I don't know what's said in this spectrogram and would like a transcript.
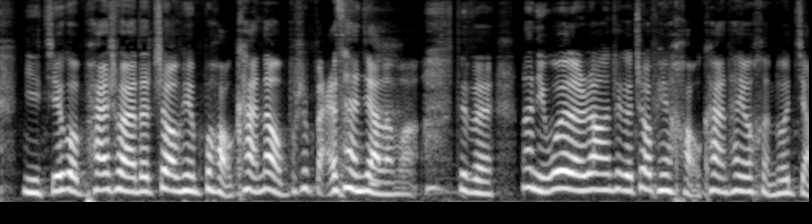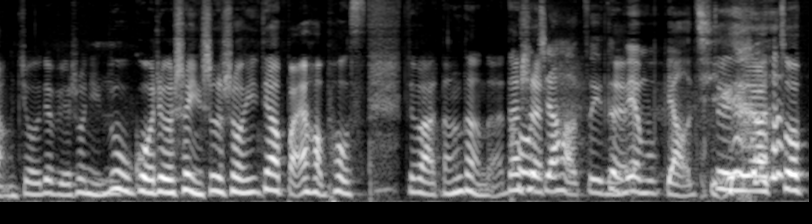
你结果拍出来的照片不好看，那我不是白参加了吗？对不对？那你为了让这个照片好看，它有很多讲究，就比如说你路过这个摄影师的时候，一定要摆好 pose，对吧？等等的。控制好自己的面部表情，对对，要做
